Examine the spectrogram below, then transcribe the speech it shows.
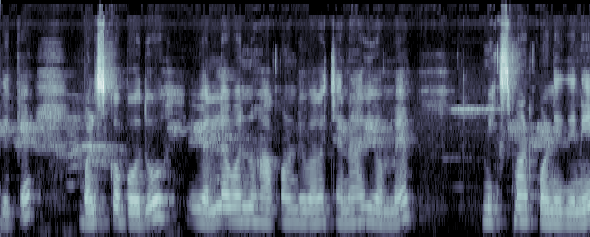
ಇದಕ್ಕೆ ಬಳಸ್ಕೋಬೋದು. ಇವೆಲ್ಲವನ್ನು ಹಾಕ್ಕೊಂಡು ಇವಾಗ ಚೆನ್ನಾಗಿ ಒಮ್ಮೆ ಮಿಕ್ಸ್ ಮಾಡ್ಕೊಂಡಿದ್ದೀನಿ.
